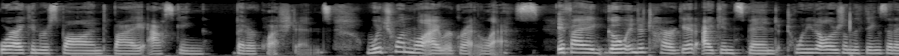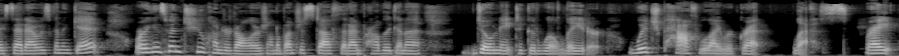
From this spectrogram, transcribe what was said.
or I can respond by asking better questions. Which one will I regret less? If I go into Target, I can spend $20 on the things that I said I was going to get, or I can spend $200 on a bunch of stuff that I'm probably going to donate to Goodwill later. Which path will I regret less, right?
